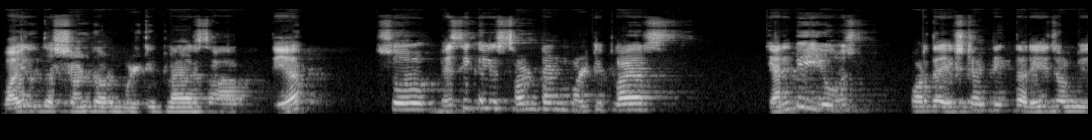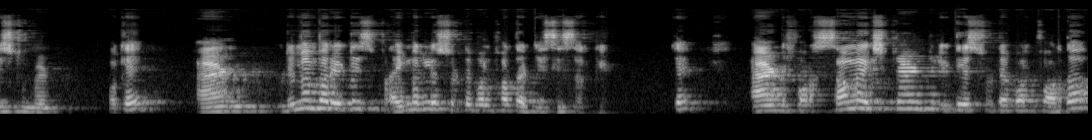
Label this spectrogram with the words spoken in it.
while the shunt or multipliers are there. So basically shunt and multipliers can be used for the extending the range of instrument. Okay. And remember it is primarily suitable for the DC circuit. Okay. And for some extent it is suitable for the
